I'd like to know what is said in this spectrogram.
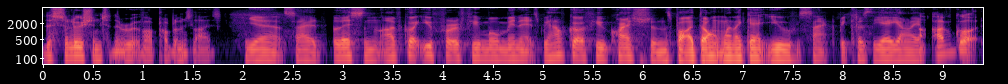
the solution to the root of our problems lies. Yeah, sad. Listen, I've got you for a few more minutes. We have got a few questions, but I don't want to get you sacked because the AI. I've got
